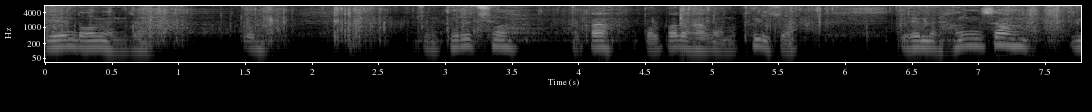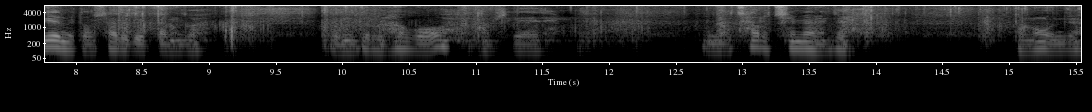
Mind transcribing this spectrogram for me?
데 오면 이제 좀, 좀 그렇죠. 아까 돌바닥하고는 뭐 틀리죠. 이러면 항상 위험이 도사리고 있다는 거 염두를 하고 탐색해야 됩니다. 뭐 차로 치면 이제 방어운전,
